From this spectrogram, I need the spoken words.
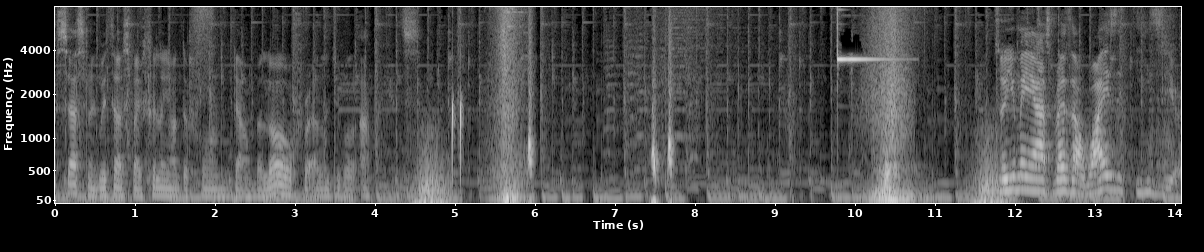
assessment with us by filling out the form down below for eligible applicants. So you may ask, Reza, why is it easier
